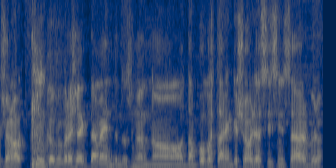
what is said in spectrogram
yo no nunca fui para allá directamente, entonces no, no, tampoco está bien que yo hable así sin saber, pero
